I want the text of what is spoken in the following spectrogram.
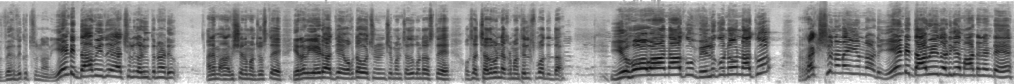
వెతుకుచున్నాను. ఏంటి దావీదు యాక్చువల్గా అడుగుతున్నాడు? అనే మన విషయాన్ని మనం చూస్తే ఇరవై ఏడు అధ్యాయం ఒకటో వచ్చిన నుంచి మనం చదువుకుంటూ వస్తే ఒకసారి చదవండి అక్కడ మనం తెలిసిపోతుందా యెహోవా నాకు వెలుగును నాకు రక్షణనై ఉన్నాడు. ఏంటి దావీదు అడిగే మాట అంటే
